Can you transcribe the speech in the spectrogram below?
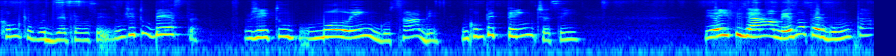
como que eu vou dizer para vocês? Um jeito besta, um jeito molengo, sabe? Incompetente, assim. E aí fizeram a mesma pergunta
